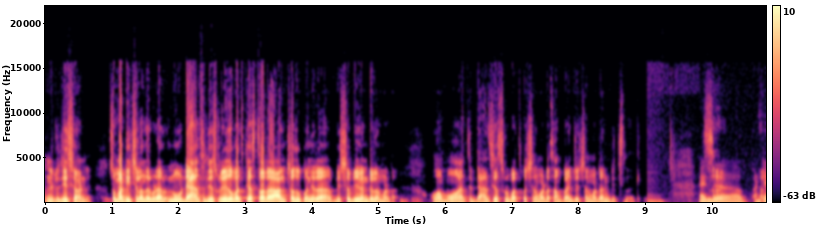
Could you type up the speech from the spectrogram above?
అన్నిట్లో చేసేవాడిని. సో మా టీచర్లు అందరూ కూడా నువ్వు డాన్స్ చేసుకుని ఏదో బతికేస్తావురా వాళ్ళని చదువుకొని రా డిస్టర్బ్ చేయగంటే అనమాట ఓ అమ్మో అంతే డాన్స్ చేస్తూ బతకొచ్చు అనమాట సంపాదించవచ్చు అనమాట అనిపించింది అండ్ అంటే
